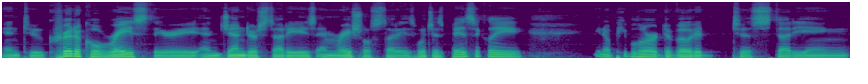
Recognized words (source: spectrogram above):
into critical race theory and gender studies and racial studies, which is basically, you know, people who are devoted to studying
